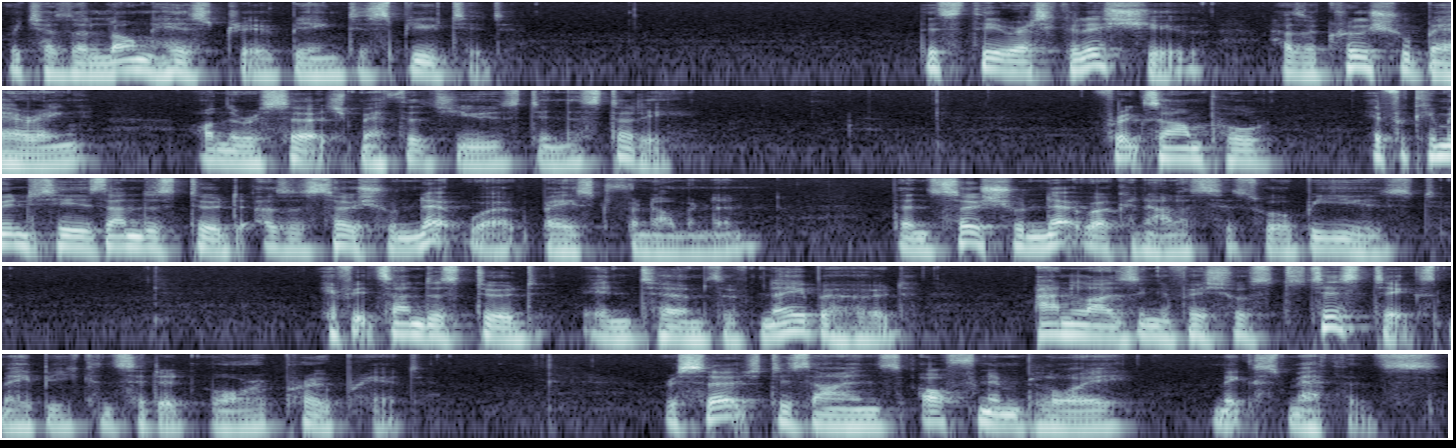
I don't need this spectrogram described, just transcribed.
which has a long history of being disputed. This theoretical issue has a crucial bearing on the research methods used in the study. For example, if a community is understood as a social network-based phenomenon, then social network analysis will be used. If it's understood in terms of neighbourhood, analysing official statistics may be considered more appropriate. Research designs often employ mixed methods,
